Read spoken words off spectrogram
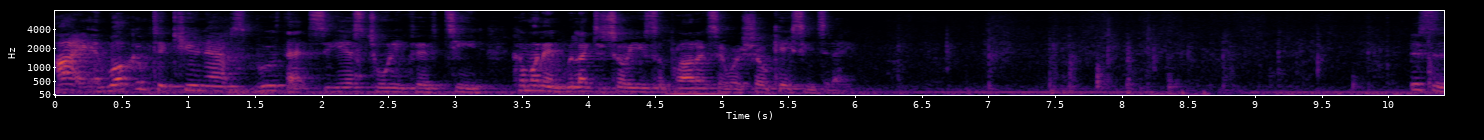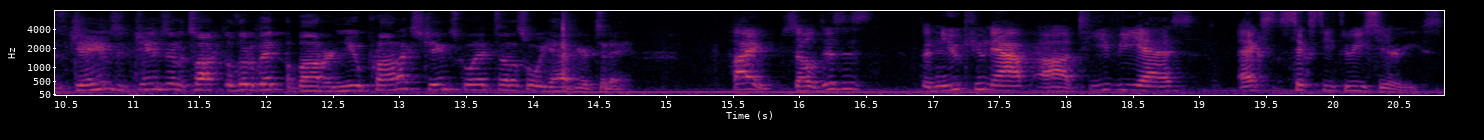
Hi, and welcome to QNAP's booth at CES 2015. Come on in, we'd like to show you some products that we're showcasing today. This is James, and James is going to talk a little bit about our new products. James, go ahead and tell us what we have here today. Hi, so this is the new QNAP uh, TVS X63 series.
